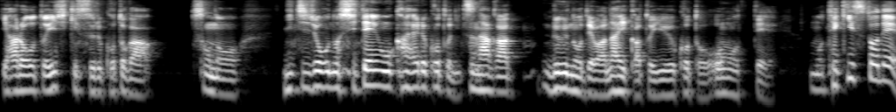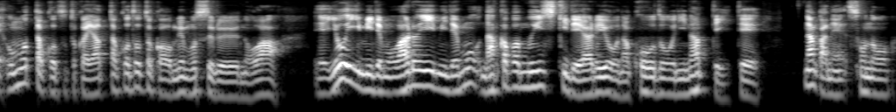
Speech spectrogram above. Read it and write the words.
やろうと意識することが、その、日常の視点を変えることにつながるのではないかということを思って、もうテキストで思ったこととかやったこととかをメモするのは、え良い意味でも悪い意味でも半ば無意識でやるような行動になっていて、なんかね、その、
